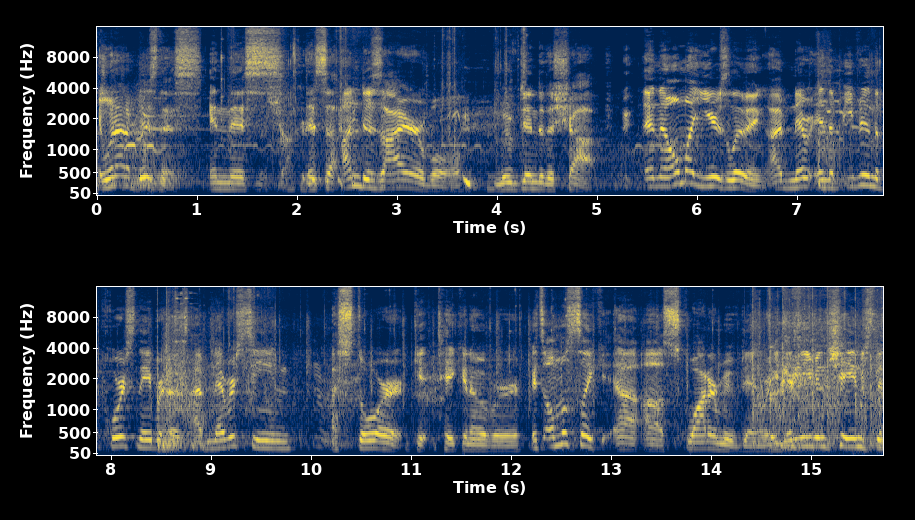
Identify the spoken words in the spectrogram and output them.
it went out of business, and this this uh, undesirable moved into the shop. And in all my years living, I've never, in the, even in the poorest neighborhoods, I've never seen a store get taken over. It's almost like uh, a squatter moved in, where he didn't even change the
